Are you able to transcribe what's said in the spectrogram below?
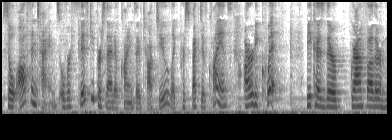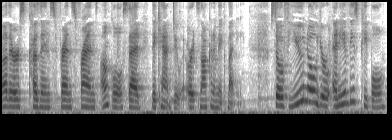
So, oftentimes, over 50% of clients I've talked to, like prospective clients, already quit because their grandfather, mother's, cousins, friends, friends, uncle said they can't do it or it's not going to make money. So if you know you're any of these people,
